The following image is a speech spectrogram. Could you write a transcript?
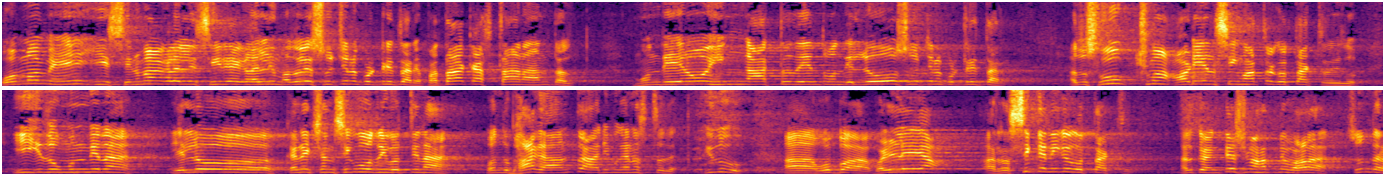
ಒಮ್ಮೊಮ್ಮೆ ಈ ಸಿನಿಮಾಗಳಲ್ಲಿ ಸೀರೆಗಳಲ್ಲಿ ಮೊದಲೇ ಸೂಚನೆ ಕೊಟ್ಟಿರ್ತಾರೆ, ಪತಾಕ ಸ್ಥಾನ ಅಂತ ಅದು ಮುಂದೇನೋ ಹಿಂಗಾಗ್ತದೆ ಅಂತ ಒಂದು ಎಲ್ಲೋ ಸೂಚನೆ ಕೊಟ್ಟಿರ್ತಾರೆ. ಅದು ಸೂಕ್ಷ್ಮ ಆಡಿಯನ್ಸಿಗೆ ಮಾತ್ರ ಗೊತ್ತಾಗ್ತದೆ ಇದು. ಈ, ಇದು ಮುಂದಿನ ಎಲ್ಲೋ ಕನೆಕ್ಷನ್ ಸಿಗ್ಬೋದು ಇವತ್ತಿನ ಒಂದು ಭಾಗ ಅಂತ ನಿಮಗೆ ಅನ್ನಿಸ್ತದೆ ಇದು ಒಬ್ಬ ಒಳ್ಳೆಯ ರಸಿಕನಿಗೆ ಗೊತ್ತಾಗ್ತದೆ. ಅದಕ್ಕೆ ವೆಂಕಟೇಶ್ ಮಹಾತ್ಮೆ ಭಾಳ ಸುಂದರ.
